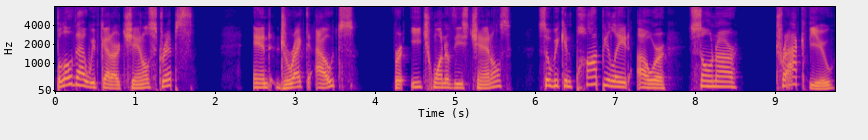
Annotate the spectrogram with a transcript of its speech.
Below that, we've got our channel strips and direct outs for each one of these channels so we can populate our Sonar track view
